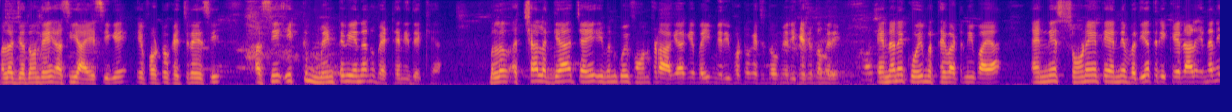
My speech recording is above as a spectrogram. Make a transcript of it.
ਮਤਲਬ ਜਦੋਂ ਦੇ ਅਸੀਂ ਆਏ ਸੀਗੇ ਇਹ ਫੋਟੋ ਖਿੱਚ ਰਹੇ ਸੀ ਅਸੀਂ 1 ਮਿੰਟ ਵੀ ਇਹਨਾਂ ਨੂੰ ਬੈਠੇ ਨਹੀਂ ਦੇਖਿਆ। ਮਤਲਬ ਅੱਛਾ ਲੱਗਿਆ ਚਾਹੇ ਇਵਨ ਕੋਈ ਫੋਨ ਫੜਾ ਗਿਆ ਕਿ ਬਈ ਮੇਰੀ ਫੋਟੋ ਖਿੱਚ ਦਿਓ ਮੇਰੀ ਖਿੱਚ ਦਿਓ ਮੇਰੀ। ਇਹਨਾਂ ਨੇ ਕੋਈ ਮੱਥੇ ਵੱਟ ਨਹੀਂ ਪਾਇਆ। ਇੰਨੇ ਸੋਹਣੇ ਤੇ ਇੰਨੇ ਵਧੀਆ ਤਰੀਕੇ ਨਾਲ ਇਹਨਾਂ ਨੇ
